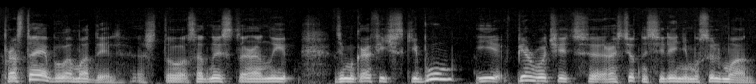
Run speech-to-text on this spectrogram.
Простая была модель, что, с одной стороны, демографический бум, и в первую очередь растет население мусульман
